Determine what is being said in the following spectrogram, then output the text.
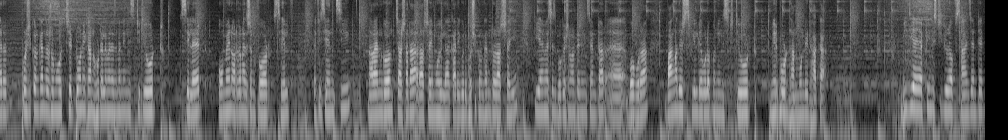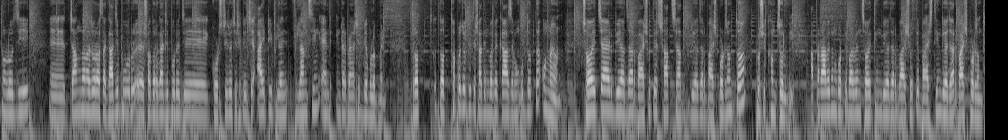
এর প্রশিক্ষণ কেন্দ্রসমূহ হচ্ছে Tony Khan hotel management institute Sylhet women organisation for self efficiency, Narayanganj, Chashara, Rajshahi মহিলা কারিগরি প্রশিক্ষণ কেন্দ্র, Rajshahi, TMSS vocational training centre Bogura, Bangladesh skill development institute, Mirpur, Dhanmondi, Dhaka. BGIFT institute of science and technology Chandona Chowrasta Gazipur Sadar গাজীপুরে যে কোর্সটি রয়েছে সেটি হচ্ছে IT freelancing and entrepreneurship development তথ্য প্রযুক্তিতে স্বাধীনভাবে কাজ এবং উদ্যোক্তা উন্নয়ন। ছয় চার দুই হাজার বাইশ হতে সাত সাত দুই হাজার বাইশ পর্যন্ত প্রশিক্ষণ চলবে। আপনারা আবেদন করতে পারবেন ছয় তিন দুই হাজার বাইশ হতে বাইশ তিন দুই হাজার বাইশ পর্যন্ত।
